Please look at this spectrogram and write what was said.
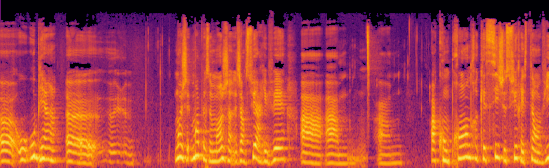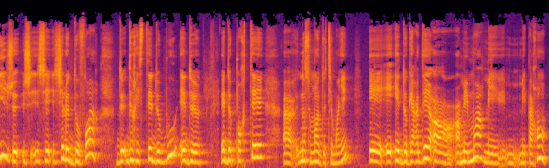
Euh, ou, bien. moi, moi, personnellement, j'en suis arrivée à, à, à, comprendre que si je suis restée en vie, j'ai le devoir de, de, rester debout et de, et de porter, non seulement de témoigner, et, et, de garder en, en, mémoire mes, mes parents.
